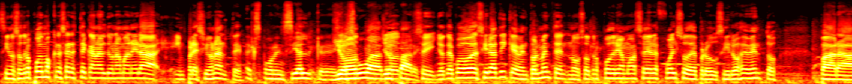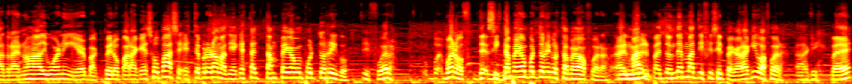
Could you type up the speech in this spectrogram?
si nosotros podemos crecer este canal de una manera impresionante, Exponencial que, que yo, suba a yo- pares. sí, yo te puedo decir a ti que eventualmente nosotros podríamos hacer el esfuerzo de producir los eventos para traernos a The Warning y Airbag. Pero para que eso pase, este programa tiene que estar tan pegado en Puerto Rico. Y fuera. Bu- Bueno, de- si está pegado en Puerto Rico, está pegado afuera. El más- el- ¿Dónde es más difícil pegar? ¿Aquí o afuera? Aquí. ¿Ves?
